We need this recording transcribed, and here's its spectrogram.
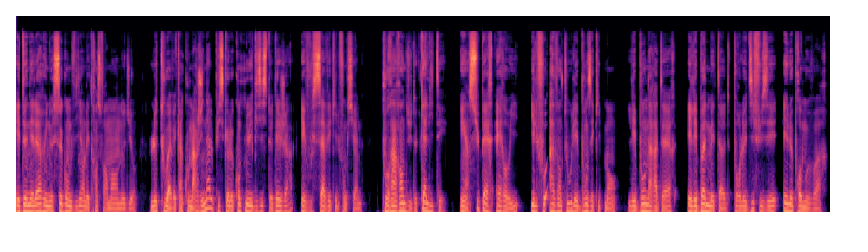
et donnez-leur une seconde vie en les transformant en audio. Le tout avec un coût marginal puisque le contenu existe déjà et vous savez qu'il fonctionne. Pour un rendu de qualité et un super ROI, il faut avant tout les bons équipements, les bons narrateurs et les bonnes méthodes pour le diffuser et le promouvoir.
